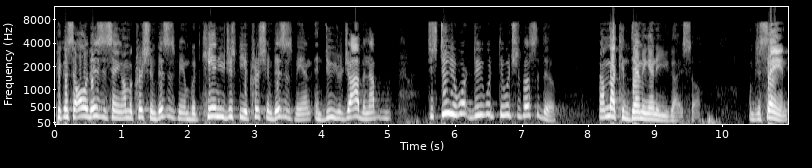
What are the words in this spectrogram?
Because all it is is saying, I'm a Christian businessman, but can you just be a Christian businessman and do your job and not just do your work, do what, do what you're supposed to do? I'm not condemning any of you guys, so I'm just saying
